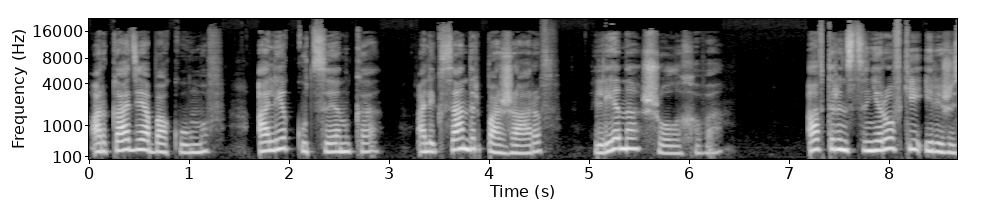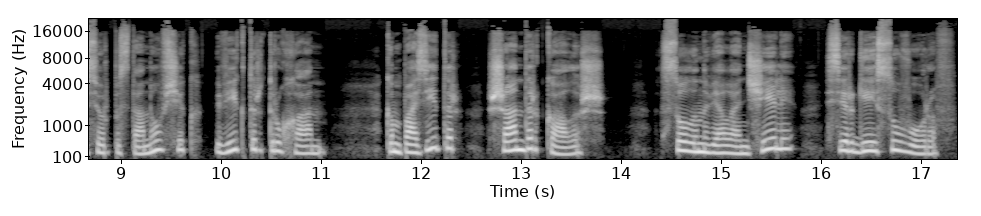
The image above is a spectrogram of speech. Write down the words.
Аркадий Абакумов, Олег Куценко, Александр Пожаров, Лена Шолохова. Автор инсценировки и режиссер-постановщик Виктор Трухан. Композитор Шандер Калыш. Соло на виолончели Сергей Суворов.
